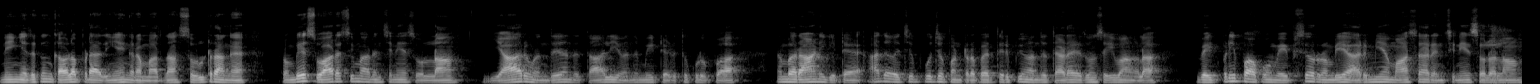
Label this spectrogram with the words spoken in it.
நீங்கள் எதுக்கும் கவலைப்படாதீங்கிற மாதிரி தான் சொல்கிறாங்க ரொம்ப சுவாரஸ்யமாக இருந்துச்சுன்னே சொல்லலாம். யார் வந்து அந்த தாலியை வந்து மீட்டு எடுத்து கொடுப்பா? நம்ம ராணிக்கிட்ட அதை வச்சு பூஜை பண்ணுறப்ப திருப்பி வந்து தடை எதுவும் செய்வாங்களா? வெயிட் பண்ணி பார்ப்போம். எபிசோட் ரொம்ப அருமையாக மாசாக இருந்துச்சுன்னே சொல்லலாம்.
